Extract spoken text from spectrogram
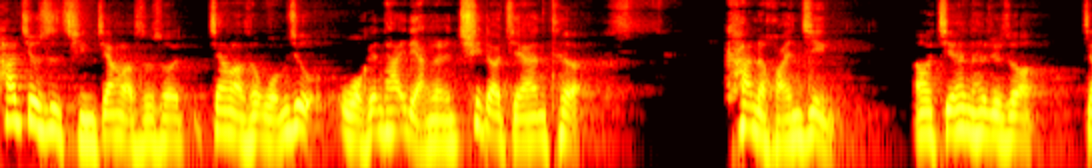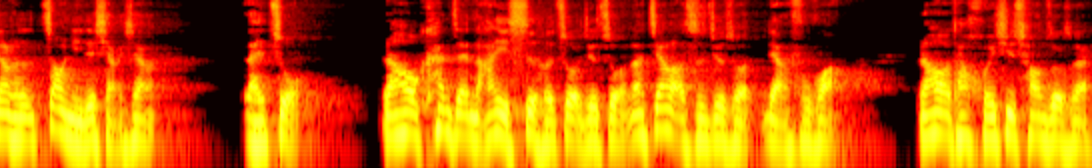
他就是请江老师说：“江老师，我们就我跟他两个人去到捷安特，看了环境，然后捷安特就说：‘江老师，照你的想象来做，然后看在哪里适合做就做。’那江老师就说两幅画，然后他回去创作出来，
